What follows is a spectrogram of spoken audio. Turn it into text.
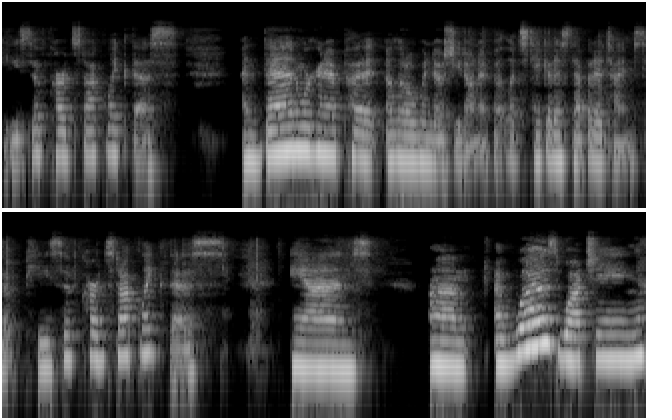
piece of cardstock like this, and then we're going to put a little window sheet on it, but let's take it a step at a time. So piece of cardstock like this, and Um, I was watching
